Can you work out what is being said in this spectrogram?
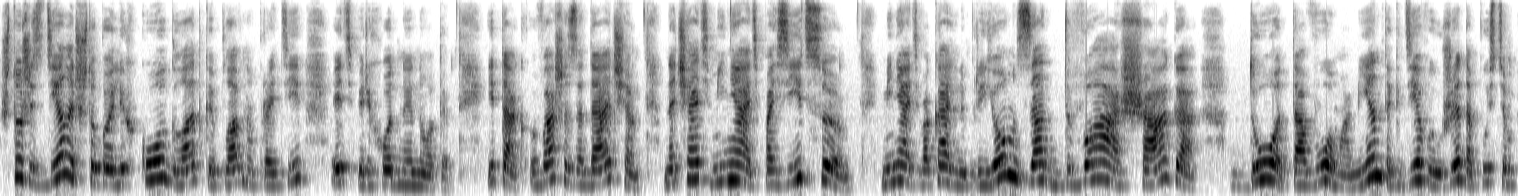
что же сделать, чтобы легко, гладко и плавно пройти эти переходные ноты? Итак, ваша задача начать менять позицию, менять вокальный прием за два шага до того момента, где вы уже, допустим,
